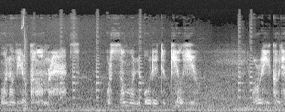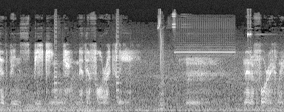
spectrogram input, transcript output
One of your comrades. Or someone ordered to kill you. Or he could have been speaking metaphorically. Hmm. Metaphorically.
